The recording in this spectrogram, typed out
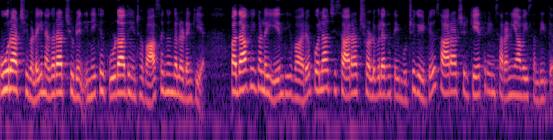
ஊராட்சிகளை நகராட்சியுடன் இணைக்கக்கூடாது என்ற வாசகங்கள் அடங்கிய பதாகைகளை ஏந்தியவாறு பொள்ளாச்சி சாராட்சி அலுவலகத்தை முற்றுகையிட்டு சாராட்சி கேத்தரின் சரண்யாவை சந்தித்து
